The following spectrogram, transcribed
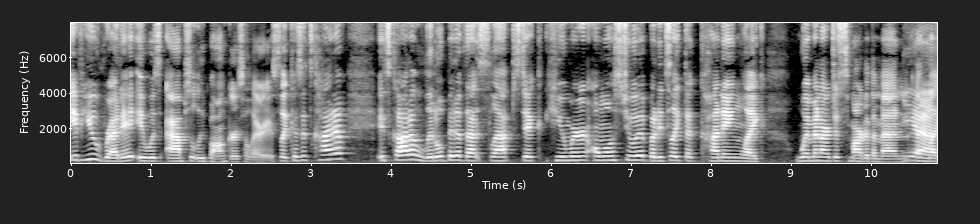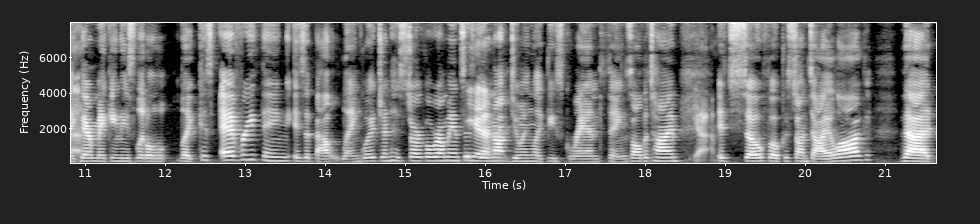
If you read it, it was absolutely bonkers hilarious. Like, because it's kind of, it's got a little bit of that slapstick humor almost to it, but it's like the cunning, like, women are just smarter than men. And like, they're making these little, like, because everything is about language and historical romances. Yeah. They're not doing like these grand things all the time. Yeah. It's so focused on dialogue that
